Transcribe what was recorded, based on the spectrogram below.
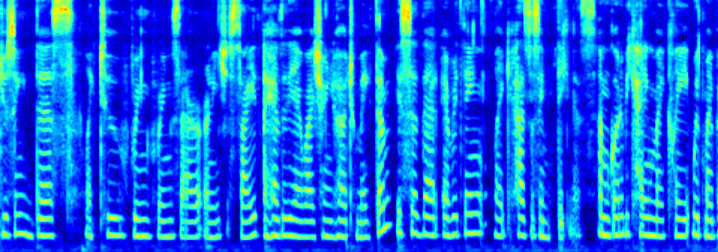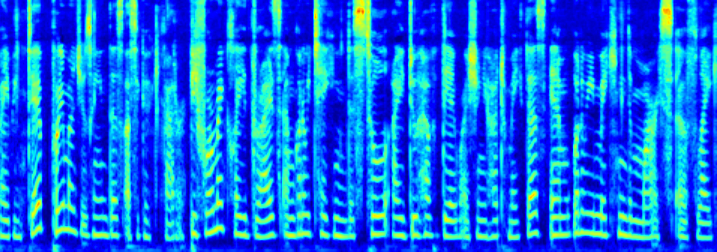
using this like two ring rings that are on each side i have the diy showing you how to make them. It said that everything like has the same thickness. I'm going to be cutting my clay with my piping tip pretty much using this as a cookie cutter. Before my clay dries i'm going to be taking this tool. I do have the diy showing you how to make this and i'm going to be making the marks of like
